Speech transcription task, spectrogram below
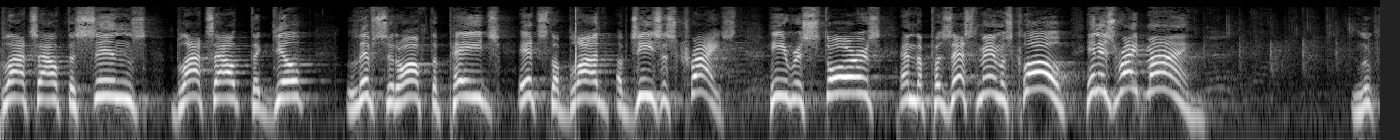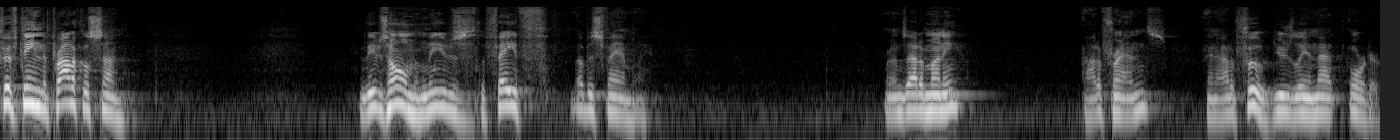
blots out the sins, blots out the guilt, lifts it off the page. It's the blood of Jesus Christ. He restores, and the possessed man was clothed in his right mind. In Luke 15, the prodigal son leaves home and leaves the faith of his family. Runs out of money, out of friends, and out of food, usually in that order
